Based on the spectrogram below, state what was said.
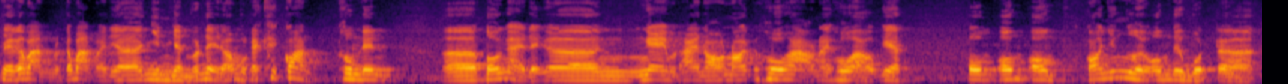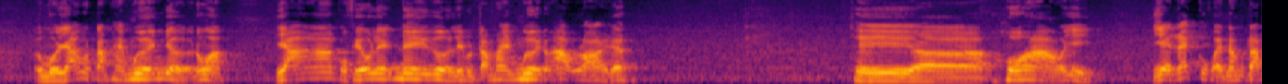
Để các bạn các bạn phải ờ, nhìn nhận vấn đề đó một cách khách quan. Không nên uh, tối ngày để uh, nghe một ai nó nói cái hô hào này hô hào kia. Ôm ôm ôm. Có những người ôm từ một uh, một giá 120 đến giờ đúng không ạ? Giá cổ phiếu lên DG lên 120 nó ảo lòi đó thì uh, hô hào cái gì? ZREX cũng phải 500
